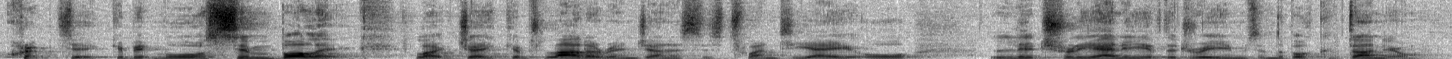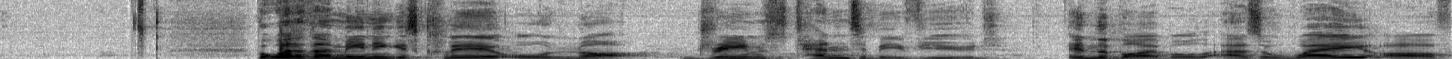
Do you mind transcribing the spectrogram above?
cryptic, a bit more symbolic, like Jacob's ladder in Genesis 28, or literally any of the dreams in the book of Daniel. But whether their meaning is clear or not, dreams tend to be viewed in the Bible as a way of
